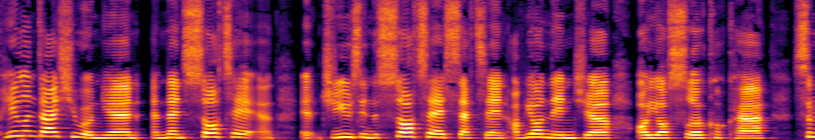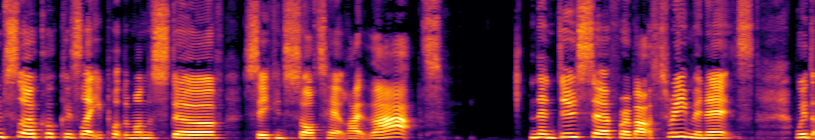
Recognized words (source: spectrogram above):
Peel and dice your onion and then saute it using the saute setting of your Ninja or your slow cooker. Some slow cookers let you put them on the stove so you can saute it like that. And then do so for about three minutes with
